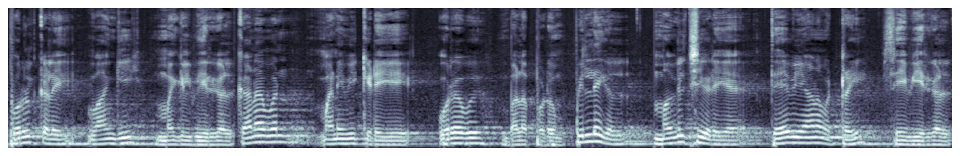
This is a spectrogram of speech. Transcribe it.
பொருட்களை வாங்கி மகிழ்வீர்கள். கணவன் மனைவிக்கிடையே உறவு பலப்படும். பிள்ளைகள் மகிழ்ச்சியடைய தேவையானவற்றை செய்வீர்கள்.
